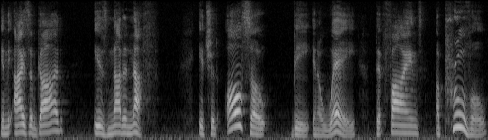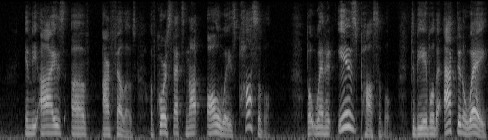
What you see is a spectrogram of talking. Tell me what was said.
in the eyes of God is not enough. It should also be in a way that finds approval in the eyes of our fellows. Of course, that's not always possible. But when it is possible to be able to act in a way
